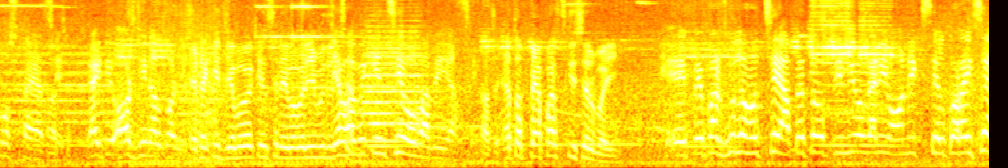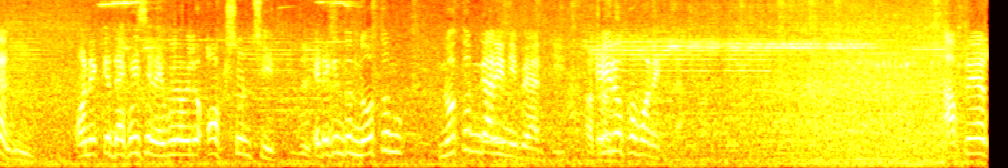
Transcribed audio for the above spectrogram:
অবস্থায় আছে। আচ্ছা। গাড়িটি অরিজিনাল কন্ডিশন এটা কি যেভাবে কিনছেন এভাবে রিভিউ দিচ্ছেন? যেভাবে কিনছি ওভাবেই আছে। আচ্ছা এত পেপারস কিসের ভাই? এই পেপারসগুলো হচ্ছে আপনি তো প্রিমিয় গাড়ি অনেক সেল করাইছেন অনেককে দেখাইছেন এগুলো হলো অকশন শিট। এটা কিন্তু নতুন নতুন গাড়ি নিবে আর কি। আচ্ছা। এইরকম অনেকটা। আপনার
